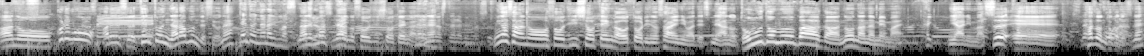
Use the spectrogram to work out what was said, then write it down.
あのーこれもあれですよ。店頭に並ぶんですよね。店頭に並びます。並びますね、はい。あの掃除商店街のね。並びます並びます。皆さんあの掃除商店街をお通りの際にはですねあのドムドムバーガーの斜め前にあります、えー、角のとこですね。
